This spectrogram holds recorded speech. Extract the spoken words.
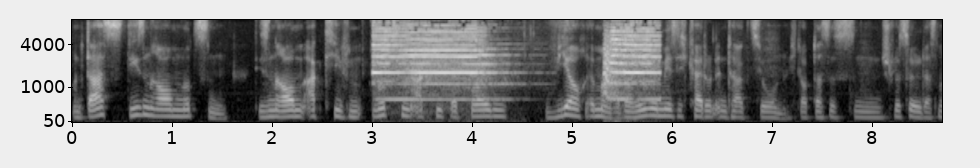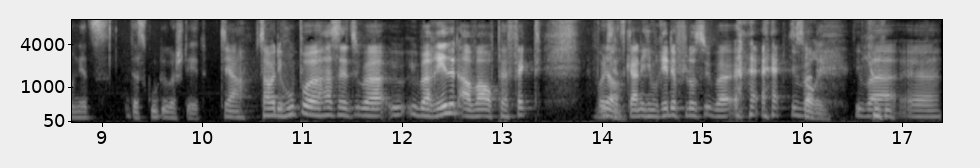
Und das, diesen Raum nutzen, diesen Raum aktiv nutzen, aktiv erzeugen, wie auch immer, aber Regelmäßigkeit und Interaktion. Ich glaube, das ist ein Schlüssel, dass man jetzt das gut übersteht. Tja, sag mal, die Hupe hast du jetzt über, überredet, aber war auch perfekt. Wollte Ja. jetzt gar nicht im Redefluss über, über, Sorry. über äh,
